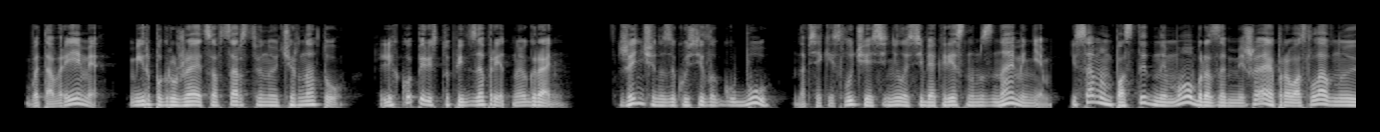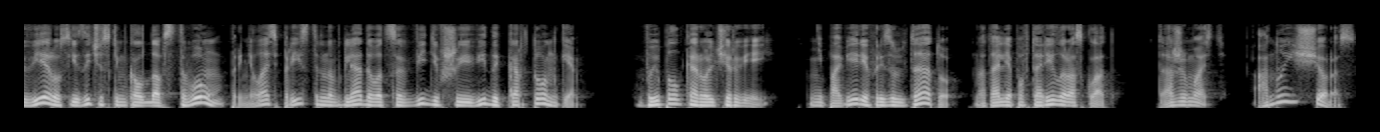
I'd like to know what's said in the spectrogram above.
В это время мир погружается в царственную черноту, легко переступить запретную грань. Женщина закусила губу, на всякий случай осенила себя крестным знаменем и самым постыдным образом, мешая православную веру с языческим колдовством, принялась пристально вглядываться в видевшие виды картонки. Выпал король червей. Не поверив результату, Наталья повторила расклад. Та же масть. А ну еще раз.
